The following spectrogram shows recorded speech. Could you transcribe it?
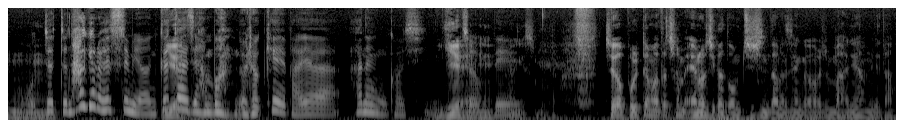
음. 어쨌든 하기로 했으면 끝까지 예. 한번 노력해 봐야 하는 것이죠. 예, 네. 알겠습니다. 제가 볼 때마다 참 에너지가 넘치신다는 생각을 좀 많이 합니다.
